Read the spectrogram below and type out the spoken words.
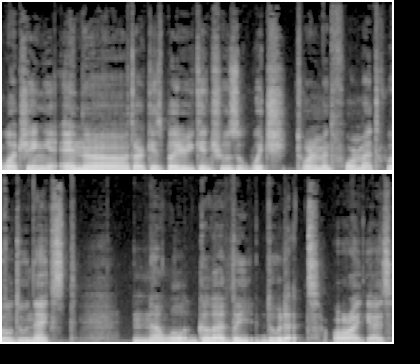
watching. And uh, Darkest Blader, you can choose which tournament format we'll do next. And I will gladly do that. Alright guys,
